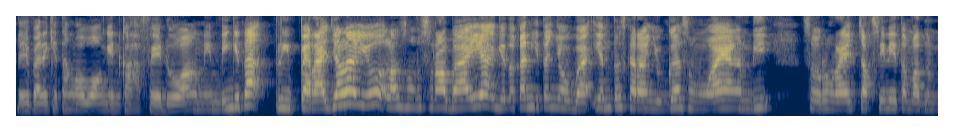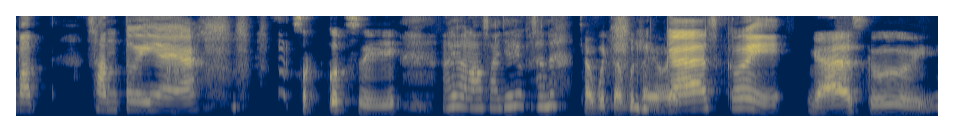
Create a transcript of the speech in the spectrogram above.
daripada kita ngomongin kafe doang nih mending kita prepare aja lah yuk langsung ke Surabaya gitu kan. Kita nyobain tuh sekarang juga semua yang di suruh recok sini tempat-tempat santuinya ya. Sekut sih. Ayo langsung aja yuk ke sana. Cabut-cabut ayo. gas kuy gas kuy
